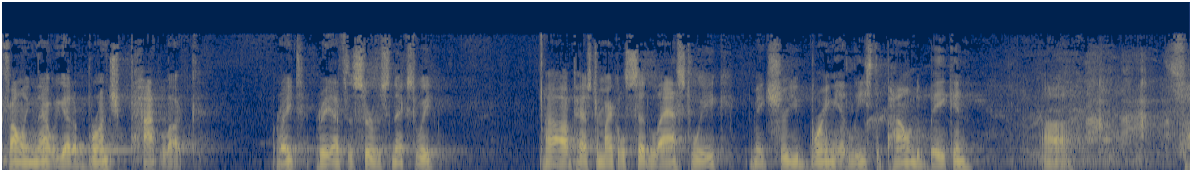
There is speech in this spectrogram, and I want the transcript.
following that, we got a brunch potluck, right? Right after the service next week. Uh, Pastor Michael said last week, make sure you bring at least a pound of bacon. Uh, so.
